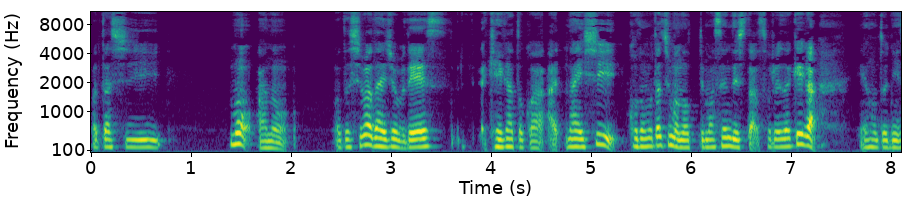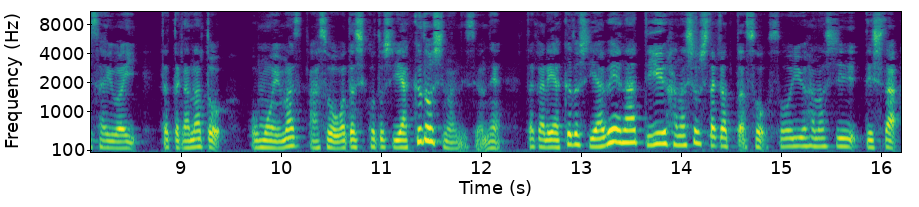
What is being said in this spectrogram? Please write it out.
私も、あの、私は大丈夫です。怪我とかないし、子供たちも乗ってませんでした。それだけが、え本当に幸いだったかなと思います。あ、そう、私今年役年なんですよね。だから役年やべえなっていう話をしたかった。そう、そういう話でした。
